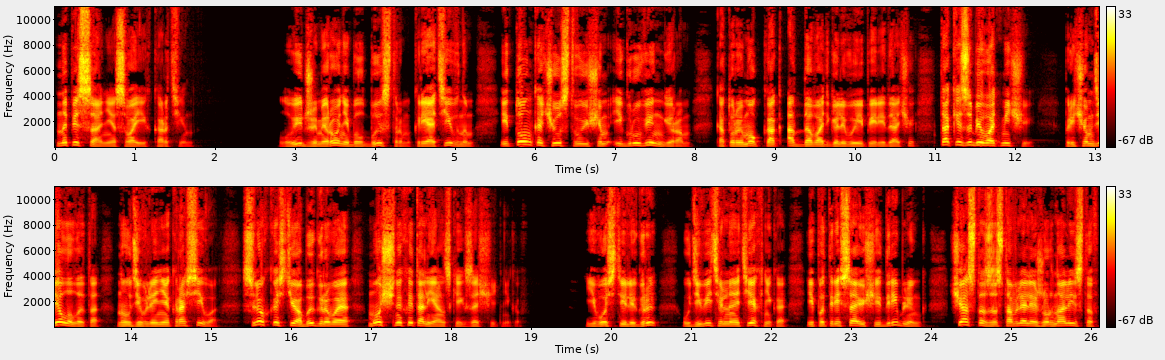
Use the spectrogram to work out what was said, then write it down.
написания своих картин. Луиджи Мерони был быстрым, креативным и тонко чувствующим игру вингером, который мог как отдавать голевые передачи, так и забивать мячи, причем делал это, на удивление, красиво, с легкостью обыгрывая мощных итальянских защитников. Его стиль игры, удивительная техника и потрясающий дриблинг часто заставляли журналистов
